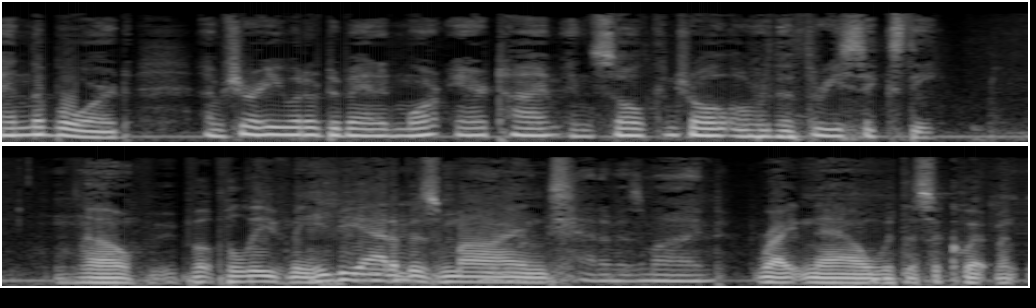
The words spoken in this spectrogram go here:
and the board. I'm sure he would have demanded more airtime and sole control over the 360. No, but believe me, he'd be out of his mind Out of his mind. right now with this equipment.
